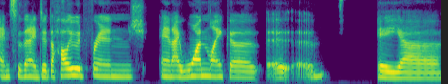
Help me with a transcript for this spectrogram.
and so then I did the Hollywood Fringe, and I won like a a, a uh,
